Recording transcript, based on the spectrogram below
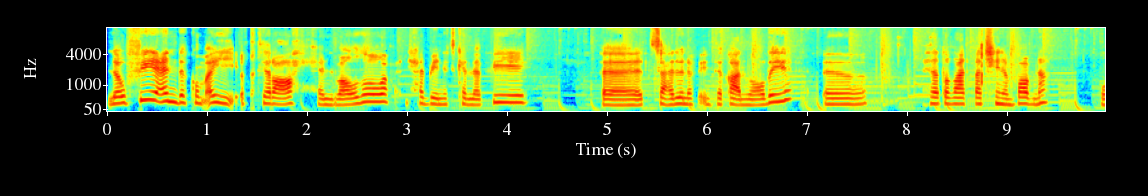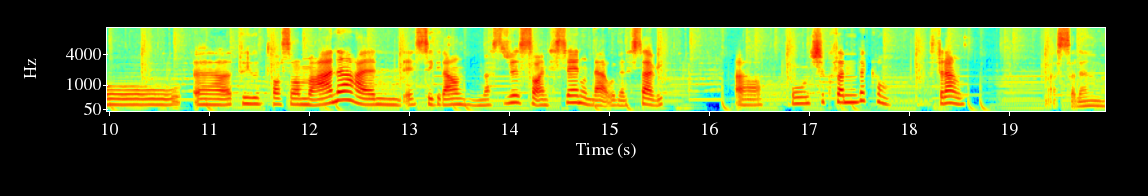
لو في عندكم أي اقتراح الموضوع حابين نتكلم فيه آه تساعدونا في انتقال المواضيع آه إحنا طبعا فاتحين أبوابنا وتقدروا تتواصلون معنا على الانستغرام مسجز سواء حسين ولا ولا حسابي آه وشكرا لكم. السلام. مع السلامة.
